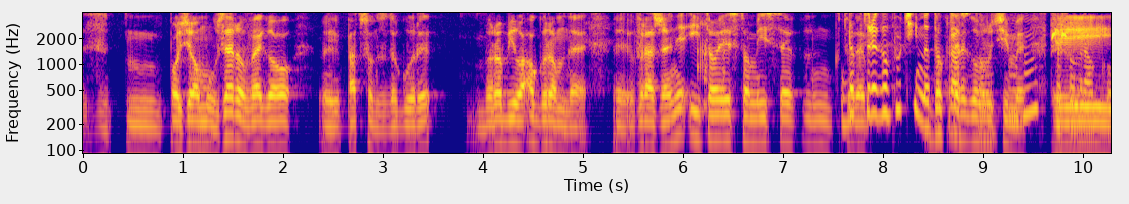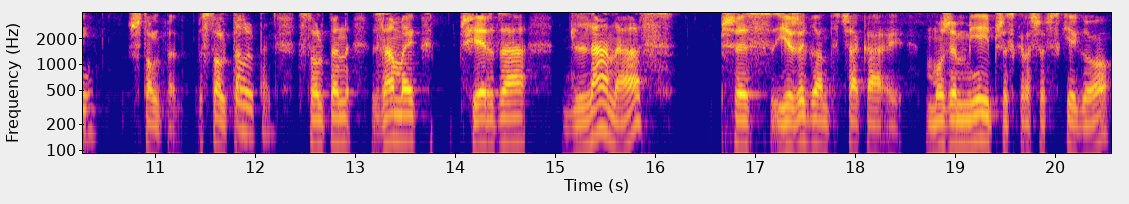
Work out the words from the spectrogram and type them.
z mm, poziomu zerowego, y, patrząc do góry. Robiła ogromne y, wrażenie i to jest to miejsce, y, które, którego wrócimy do po prostu. którego wrócimy Mhm, w przyszłym roku. Stolpen. Stolpen. Stolpen. Stolpen, zamek, twierdza dla nas przez Jerzego Antczaka, y, może mniej przez Kraszewskiego,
